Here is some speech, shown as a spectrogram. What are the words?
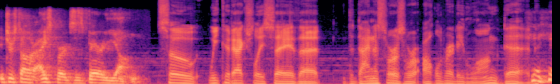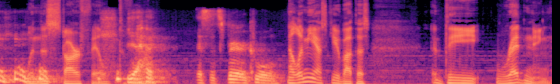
interstellar icebergs is very young. So we could actually say that the dinosaurs were already long dead when the star failed to Yeah. form. This it's very cool. Now let me ask you about this. The reddening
